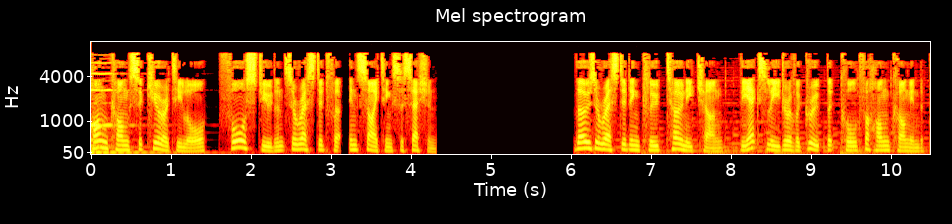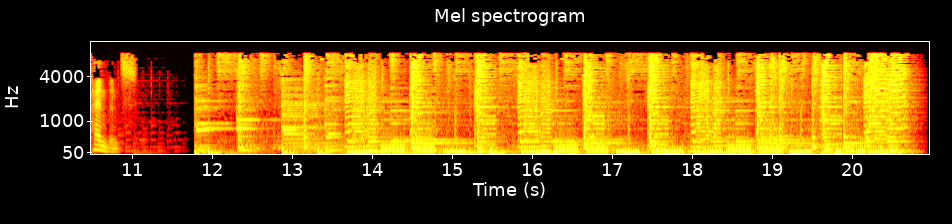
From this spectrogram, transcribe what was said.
Hong Kong security law, four students arrested for inciting secession. Those arrested include Tony Chung, the ex-leader of a group that called for Hong Kong independence.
